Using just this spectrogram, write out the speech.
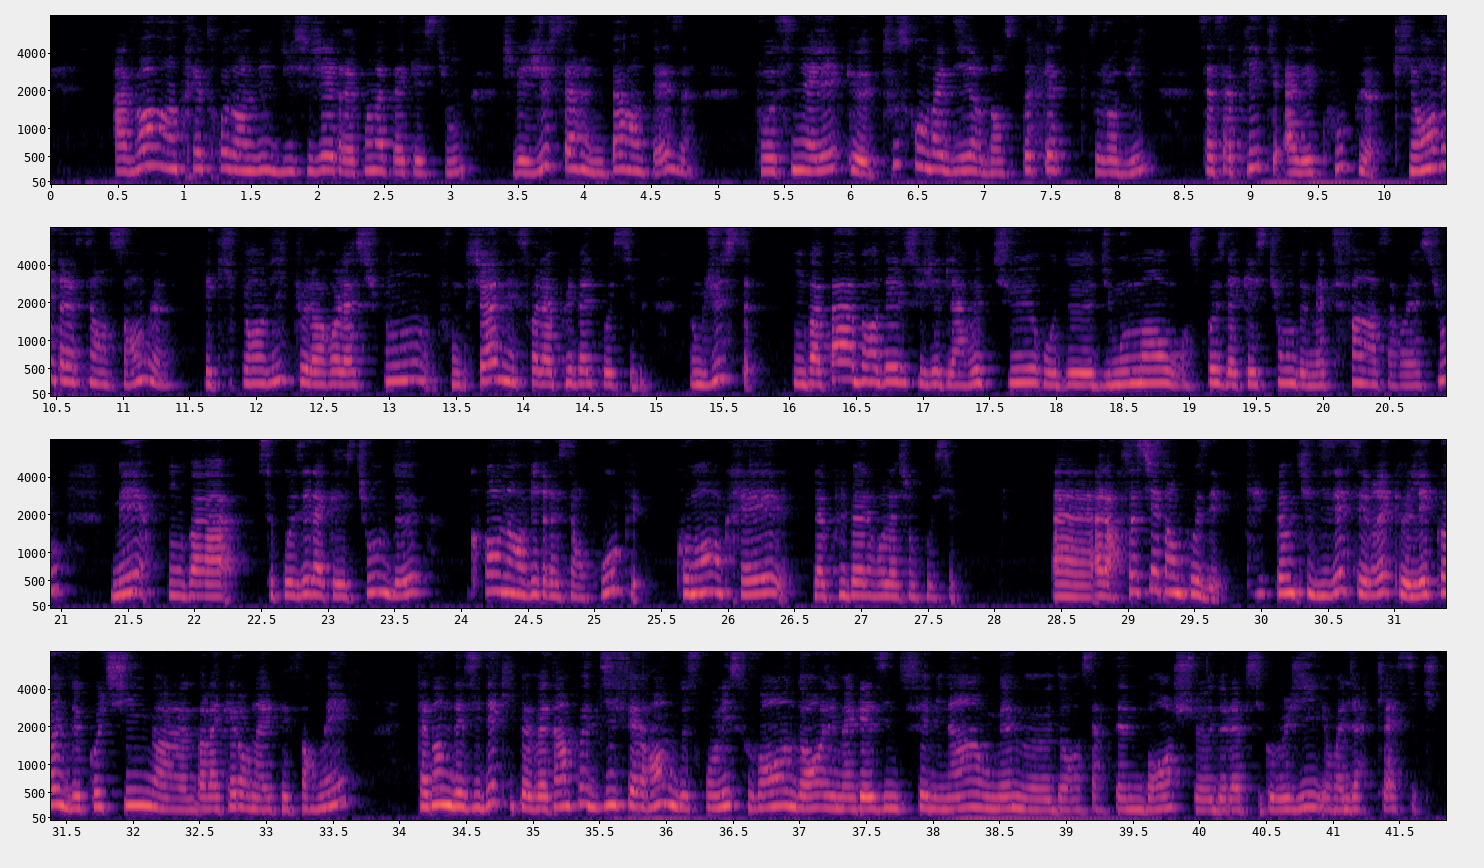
avant d'entrer trop dans le vif du sujet et de répondre à ta question, je vais juste faire une parenthèse pour signaler que tout ce qu'on va dire dans ce podcast aujourd'hui, ça s'applique à des couples qui ont envie de rester ensemble et qui ont envie que leur relation fonctionne et soit la plus belle possible. Donc juste, on ne va pas aborder le sujet de la rupture ou du moment où on se pose la question de mettre fin à sa relation, mais on va se poser la question de quand on a envie de rester en couple, comment on crée la plus belle relation possible. Euh, alors, ceci étant posé, comme tu disais, c'est vrai que l'école de coaching euh, dans laquelle on a été formé, présente des idées qui peuvent être un peu différentes de ce qu'on lit souvent dans les magazines féminins ou même euh, dans certaines branches de la psychologie, on va dire classique.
